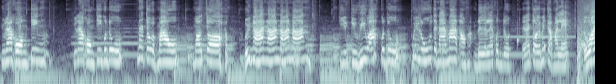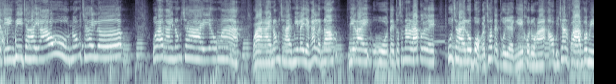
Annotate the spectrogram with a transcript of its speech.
อยู่หน้าของจริง อยู่หน้าของจริงคนดู หน้าจอแบบเมา เมาจอเฮ้ยนานนานนานนานกี่กี่วิวะคนดู ไม่รู้แต่นานมากเอาเดินแล้วคนดูแต่น้าจอยังไม่กลับมาเลย ตัวจริงพี่ชายเอาน้องชายเลิฟว่าไงน้องชายเอามา ว่าไงน้องชายมีอะไรอย่างนั้นเหรอน้อง มีอะไรโอ้โหแต่งตัวน่ารักเลย ผู้ชายโรบอกก็ชอบแต่งตัวอย่างนี้คนดูฮะเอาบิชันฟาร์มก็มี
